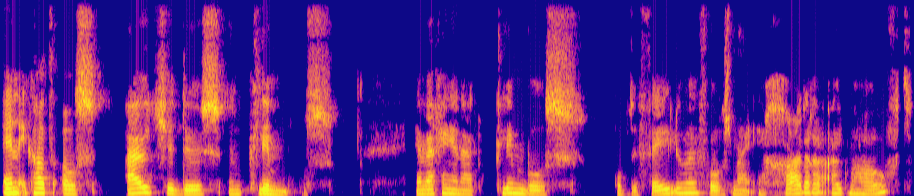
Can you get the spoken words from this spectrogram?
En ik had als uitje dus een klimbos. En wij gingen naar het klimbos op de Veluwe, volgens mij in Garderen uit mijn hoofd.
